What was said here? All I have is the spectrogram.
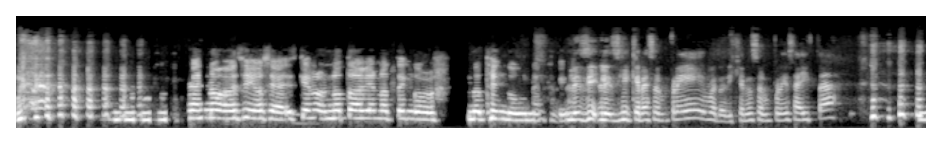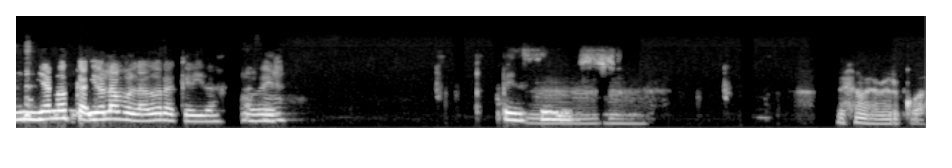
No, sí, o sea, es que no, no todavía no tengo, no tengo una. Les, di- les dije que era sorpresa, bueno, dijeron sorpresa, ahí está. Y ya nos cayó la voladora, querida. A ver, pensemos. Mm, Déjame ver cuál.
